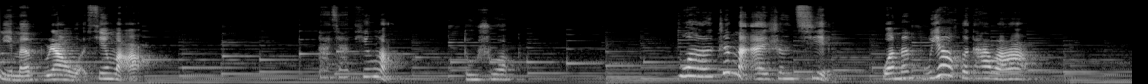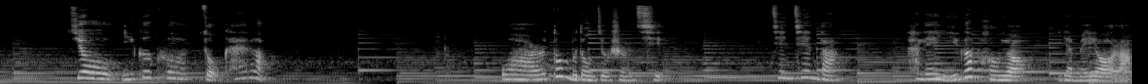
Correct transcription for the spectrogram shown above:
你们不让我先玩？”听了，都说：“沃尔这么爱生气，我们不要和他玩。”就一个个走开了。沃尔动不动就生气，渐渐的。他连一个朋友也没有了。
